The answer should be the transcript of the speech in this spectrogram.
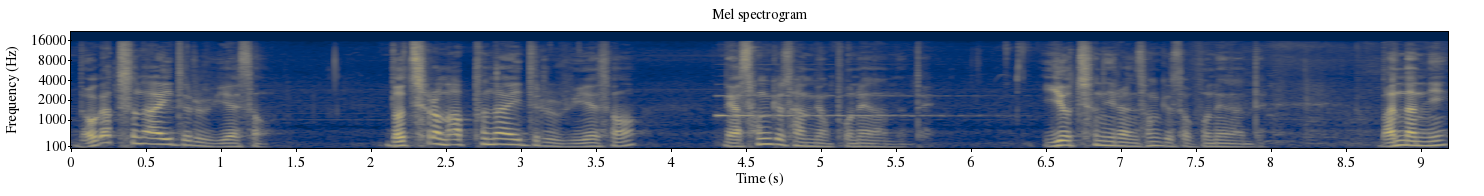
너 같은 아이들을 위해서 너처럼 아픈 아이들을 위해서 내가 선교사 한 명 보내놨는데 이호천이라는 선교사 보내놨는데 만났니?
